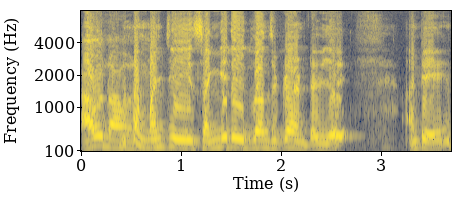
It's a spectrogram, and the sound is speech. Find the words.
అవును అవును. మంచి సంగీత విద్వాంసుడు అంటే విజయ్. అంటే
